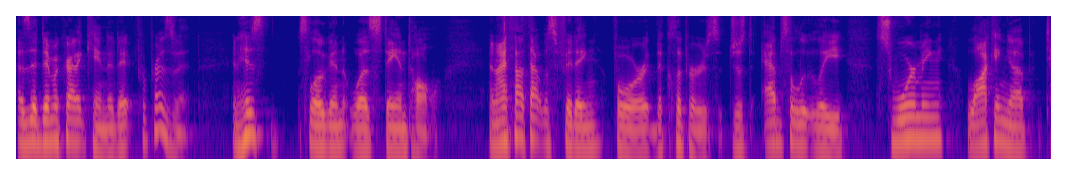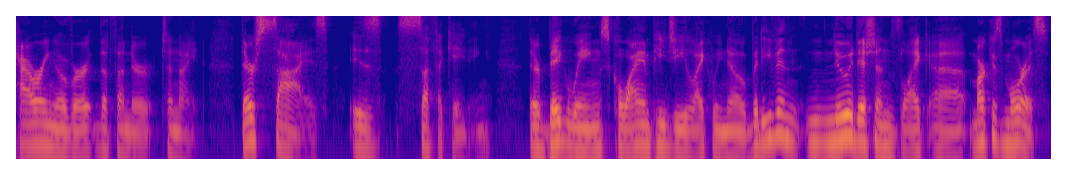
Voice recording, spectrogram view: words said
as a Democratic candidate for president. And his slogan was Stand Tall. And I thought that was fitting for the Clippers, just absolutely swarming, locking up, towering over the Thunder tonight. Their size is suffocating. Their big wings, Kawhi and PG, like we know, but even new additions like uh, Marcus Morris,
